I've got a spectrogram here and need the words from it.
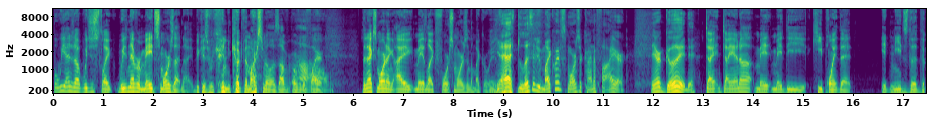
but we ended up we just like we never made s'mores that night because we couldn't cook the marshmallows ov- over the fire the next morning i made like four s'mores in the microwave Yeah, listen, dude. Microwave s'mores are kind of fire. They're good. Di- diana made made the key point that it needs the the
